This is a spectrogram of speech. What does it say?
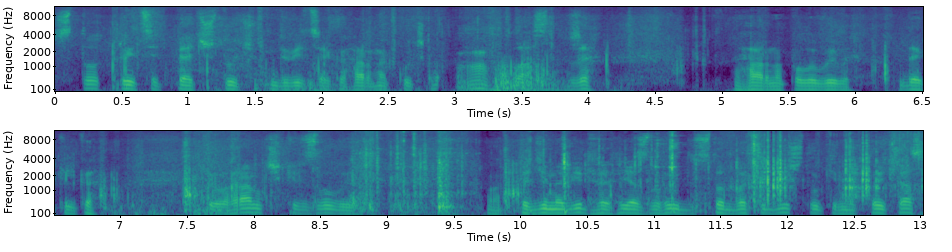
135 штучок. Дивіться, яка гарна кучка. О, класно, вже гарно половили. Декілька кілограмчиків зловили. От, тоді на відео я зловив 122 штуки, на той час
